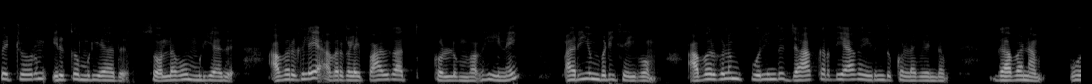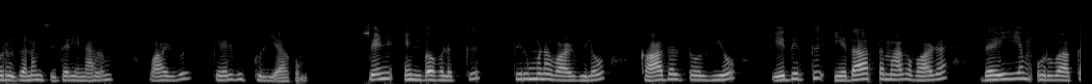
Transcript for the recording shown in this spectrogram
பெற்றோரும் இருக்க முடியாது சொல்லவும் முடியாது. அவர்களே அவர்களை பாதுகாத்து கொள்ளும் வகையினை அறியும்படி செய்வோம். அவர்களும் புரிந்து ஜாக்கிரதையாக இருந்து கொள்ள வேண்டும். கவனம் ஒரு கணம் சிதறினாலும் வாழ்வு கேள்விக்குறியாகும். பெண் என்பவளுக்கு திருமண வாழ்விலோ காதல் தோல்வியோ எதிர்த்து யதார்த்தமாக வாழ தைரியம் உருவாக்க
